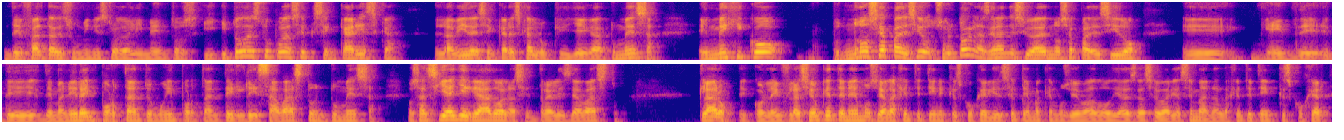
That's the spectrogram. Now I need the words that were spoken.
de falta de suministro de alimentos, y, todo esto puede hacer que se encarezca la vida y se encarezca lo que llega a tu mesa. En México, pues no se ha padecido, sobre todo en las grandes ciudades, no se ha padecido eh, de, de, manera importante o muy importante el desabasto en tu mesa. O sea, sí ha llegado a las centrales de abasto. Claro, con la inflación que tenemos, ya la gente tiene que escoger, y es el tema que hemos llevado ya desde hace varias semanas, la gente tiene que escoger,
